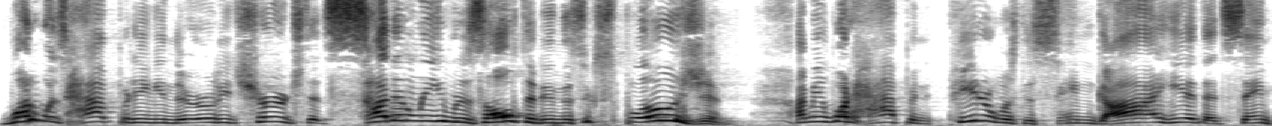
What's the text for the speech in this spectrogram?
What was happening in the early church that suddenly resulted in this explosion? I mean, what happened? Peter was the same guy. He had that same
